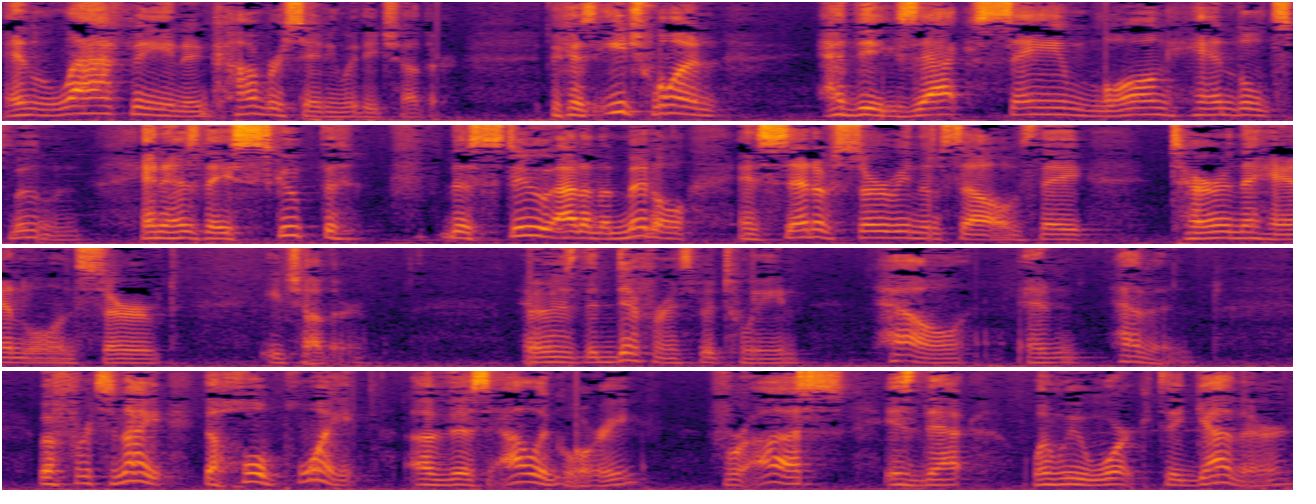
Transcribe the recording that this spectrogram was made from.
and laughing and conversating with each other because each one had the exact same long handled spoon. And as they scooped the, the stew out of the middle, instead of serving themselves, they turned the handle and served each other. Was the difference between hell and heaven. But for tonight, the whole point of this allegory for us is that when we work together,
